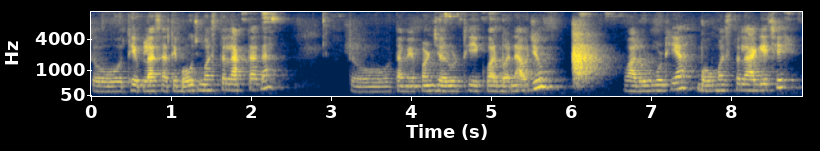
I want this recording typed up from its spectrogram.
તો થેપલા સાથે બહુ જ મસ્ત લાગતા હતા. તો તમે પણ જરૂરથી એકવાર બનાવજો. વાલોર મુઠિયા બહુ મસ્ત લાગે છે.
